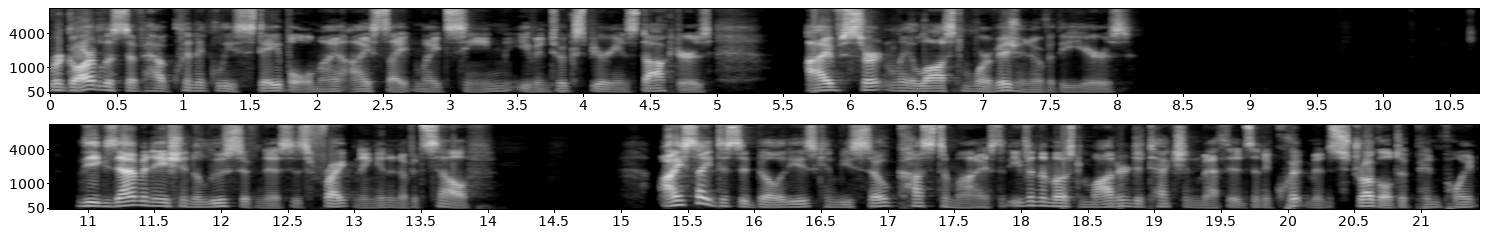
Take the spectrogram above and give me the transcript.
Regardless of how clinically stable my eyesight might seem, even to experienced doctors, I've certainly lost more vision over the years. The examination elusiveness is frightening in and of itself. Eyesight disabilities can be so customized that even the most modern detection methods and equipment struggle to pinpoint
